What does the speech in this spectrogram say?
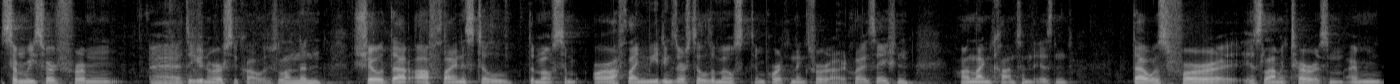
some research from uh, the University College London showed that offline is still the most, or offline meetings are still the most important things for radicalization. Online content isn't. That was for Islamic terrorism. I'm,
